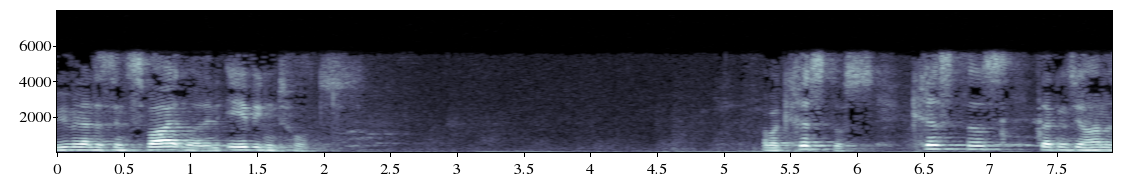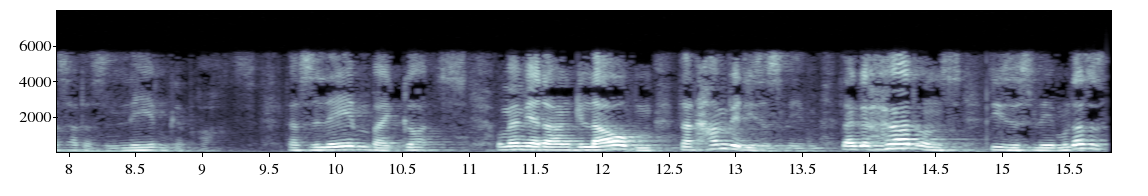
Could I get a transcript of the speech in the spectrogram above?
Die Bibel nennt es den zweiten oder den ewigen Tod. Aber Christus, Christus, sagt uns Johannes, hat das Leben gebracht das Leben bei Gott. Und wenn wir daran glauben, dann haben wir dieses Leben. Dann gehört uns dieses Leben. Und das ist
